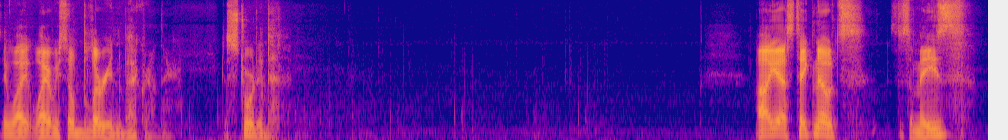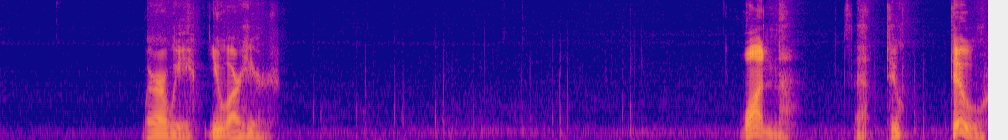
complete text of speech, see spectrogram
say why why are we so blurry in the background there? Distorted. Ah yes, take notes. Is this a maze? Where are we? You are here. One. Is that two? Two.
